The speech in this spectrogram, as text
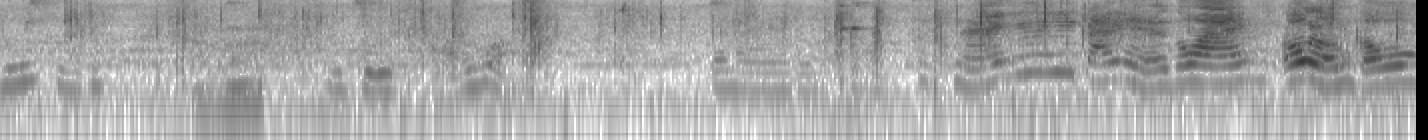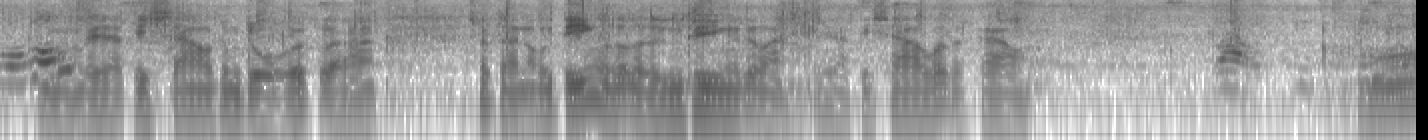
Không biết gì Đó. À. Nè với cái cây này cô ai. Ô lộn cậu cô Phú. Ừ, đây là cây sao trong chùa rất là rất là nổi tiếng và rất là linh thiêng các bạn. Đây là cây sao rất là cao. Wow Đó.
